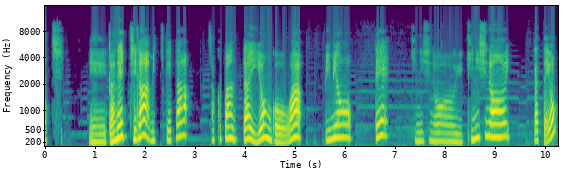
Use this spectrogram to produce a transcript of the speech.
ーチ。えー、ガネッチが見つけた作パン第4号は、微妙で、気にしない、気にしない、だったよ。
